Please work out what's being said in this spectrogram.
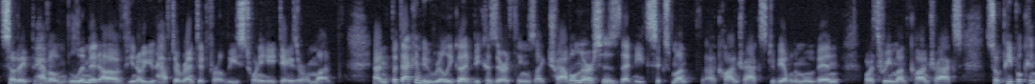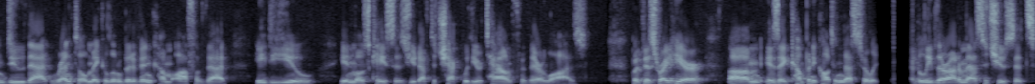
So they have a limit of, you know, you have to rent it for at least 28 days or a month. And, but that can be really good because there are things like travel nurses that need six month uh, contracts to be able to move in or three month contracts. So people can do that rental, make a little bit of income off of that ADU in most cases. You'd have to check with your town for their laws. But this right here um, is a company called Nesterly. I believe they're out of Massachusetts.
